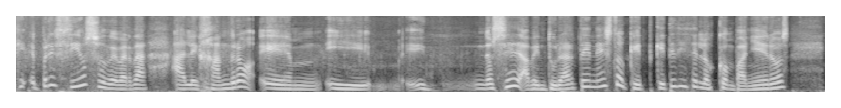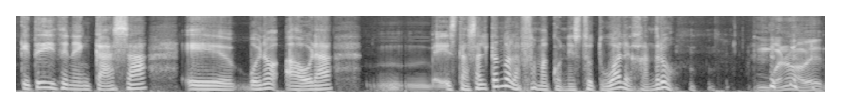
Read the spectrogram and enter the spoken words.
qué precioso de verdad, Alejandro. eh, y, y, no sé, aventurarte en esto. ¿Qué, qué te dicen los compañeros? ¿Qué te dicen en casa? Eh, bueno, ahora mm, estás saltando a la fama con esto tú, Alejandro. Bueno, a ver.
